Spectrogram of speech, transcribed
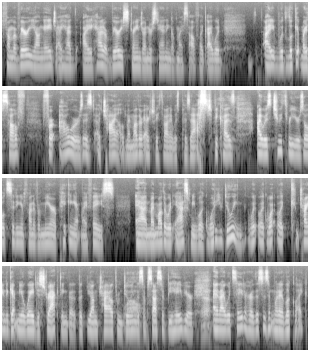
from a very young age, I had I had a very strange understanding of myself. Like I would, I would look at myself for hours as a child. My mother actually thought I was possessed because I was two, three years old, sitting in front of a mirror, picking at my face. And my mother would ask me, well, like, what are you doing? What, like, what, like, trying to get me away, distracting the, the young child from doing Wow. this obsessive behavior. Yeah. And I would say to her, this isn't what I look like.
